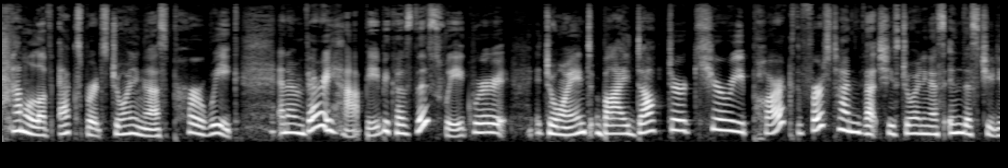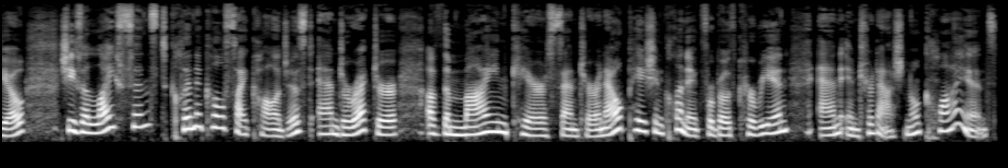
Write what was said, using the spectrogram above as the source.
panel of experts joining us per week. And I'm very happy because this week we're joined by Dr. Curie Park, the first time that she's joining us in the studio. She's a licensed clinical psychologist and director of the Mind Care Center, an outpatient clinic for both Korean and international clients.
